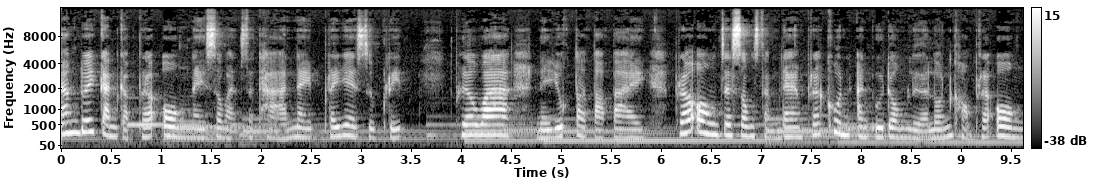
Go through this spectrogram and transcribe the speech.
นั่งด้วยกันกับพระองค์ในสวรรคสถานในพระเยซูคริสต์เพื่อว่าในยุคต่อๆไป พระองค์จะทรงสำแดงพระคุณอันอุดมเหลือล้นของพระองค์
